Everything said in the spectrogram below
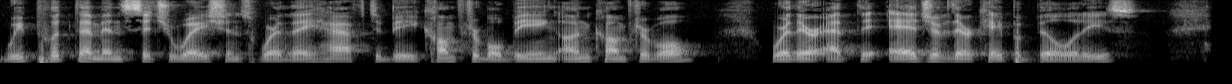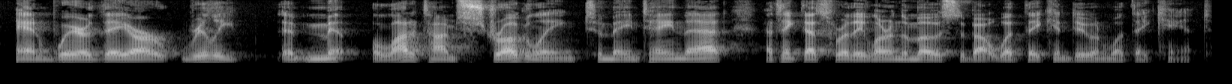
we put them in situations where they have to be comfortable being uncomfortable, where they're at the edge of their capabilities, and where they are really eh, a lot of times struggling to maintain that. I think that's where they learn the most about what they can do and what they can't.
